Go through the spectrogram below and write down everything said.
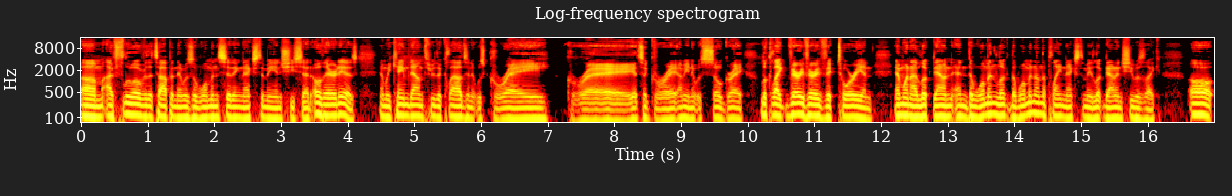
Um, I flew over the top, and there was a woman sitting next to me, and she said, "Oh, there it is." And we came down through the clouds, and it was gray, gray. It's a gray. I mean, it was so gray. Looked like very, very Victorian. And when I looked down, and the woman looked, the woman on the plane next to me looked down, and she was like, "Oh,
